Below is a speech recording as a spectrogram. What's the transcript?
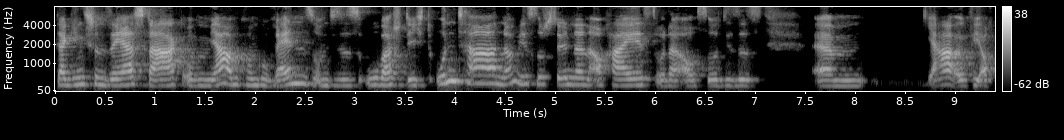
da ging es schon sehr stark um, ja, um Konkurrenz, um dieses Obersticht unter, ne, wie es so schön dann auch heißt, oder auch so dieses, ähm, ja, irgendwie auch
